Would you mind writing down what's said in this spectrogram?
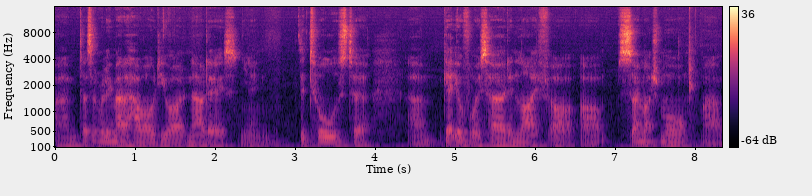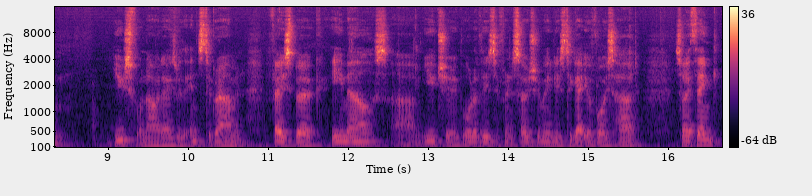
um, doesn't really matter how old you are nowadays. You know, the tools to um, get your voice heard in life are, are so much more um, useful nowadays with Instagram and Facebook, emails, um, YouTube, all of these different social medias to get your voice heard. So I think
